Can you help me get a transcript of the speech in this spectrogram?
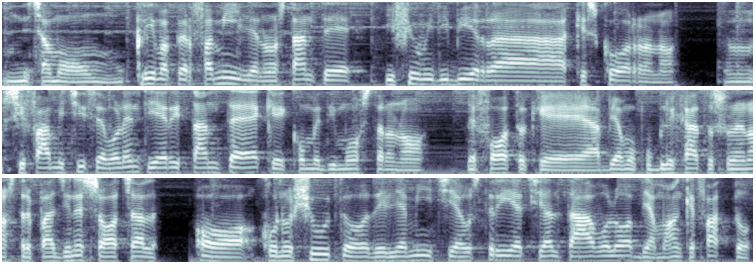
diciamo un clima per famiglia nonostante i fiumi di birra che scorrono. Um, si fa amicizia volentieri, tant'è che come dimostrano le foto che abbiamo pubblicato sulle nostre pagine social, ho conosciuto degli amici austriaci al tavolo, abbiamo anche fatto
